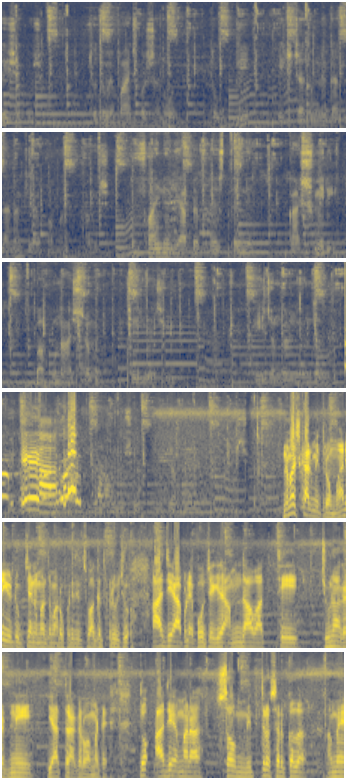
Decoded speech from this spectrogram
રહી શકો છો. જો તમે પાંચ પર્સન હોય તો બે એક્સ્ટ્રા તમને ગાદલા નાખી આપવામાં આવે છે. તો ફાઇનલી આપણે ફ્રેશ થઈને કાશ્મીરી બાપુના આશ્રમે જઈ રહ્યા છીએ. એ જંગલની અંદર નમસ્કાર મિત્રો મારી યુટ્યુબ ચેનલમાં તમારું ફરીથી સ્વાગત કરું છું. આજે આપણે પહોંચી ગયા અમદાવાદથી જૂનાગઢની યાત્રા કરવા માટે. તો આજે અમારા સૌ મિત્ર સર્કલ અમે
